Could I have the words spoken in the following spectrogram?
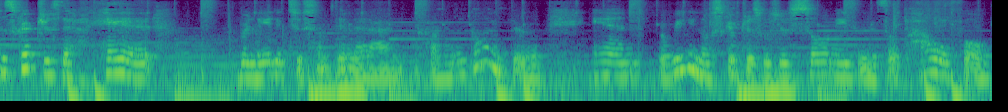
the scriptures that I had related to something that I'm currently going through. And reading those scriptures was just so amazing and so powerful.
